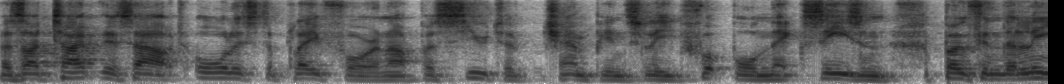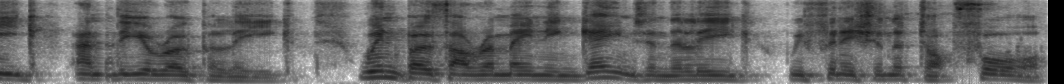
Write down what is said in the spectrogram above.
As I type this out, all is to play for in our pursuit of Champions League football next season, both in the League and the Europa League. Win both our remaining games in the League, we finish in the top four.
